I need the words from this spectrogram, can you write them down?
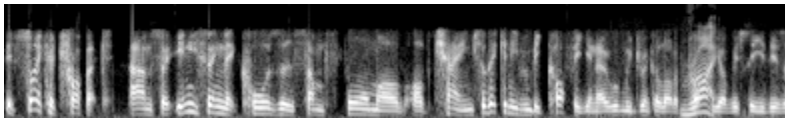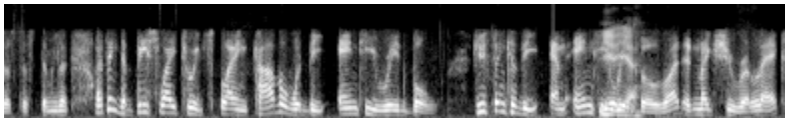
It's psychotropic. Um, so anything that causes some form of, of change, so that can even be coffee, you know, when we drink a lot of coffee, right. obviously there's a, a stimulant. I think the best way to explain kava would be anti-Red Bull. If you think of the an anti Red yeah, Bull, right, it makes you relax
